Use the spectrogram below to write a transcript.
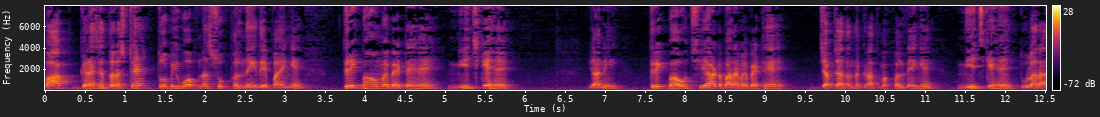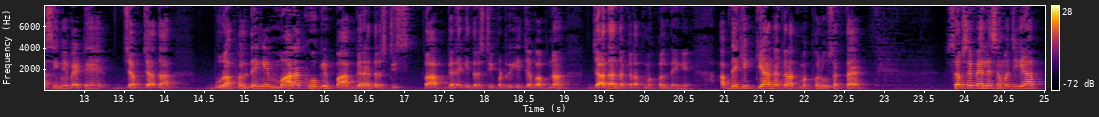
पाप ग्रह से दृष्ट है तो भी वो अपना शुभ फल नहीं दे पाएँगे। त्रिक भाव में बैठे हैं, नीच के हैं। यानी त्रिक भाव छह, आठ, बारह में बैठे हैं, जब ज़्यादा नकारात्मक फल देंगे, नीच के हैं, तुला राशि में बैठे हैं, जब ज़्यादा बुरा फल देंगे, मारक होके पाप ग्रह दृष्टि, पाप ग्रह की दृष्टि पड़ रही है, जब अपना ज़्यादा नकारात्मक फल देंगे। अब देखिए क्या नकारात्मक फल हो सकता है। सबसे पहले समझिए आप,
